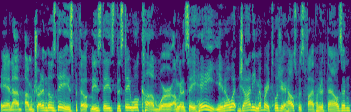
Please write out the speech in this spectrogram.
And I'm, I'm dreading those days, but th- these days, this day will come where I'm going to say, hey, you know what, Johnny, remember I told you your house was 500,000?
